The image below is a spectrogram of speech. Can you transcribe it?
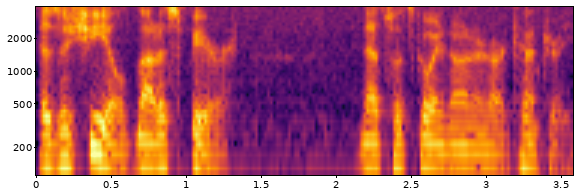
as a shield, not a spear. That's what's going on in our country.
